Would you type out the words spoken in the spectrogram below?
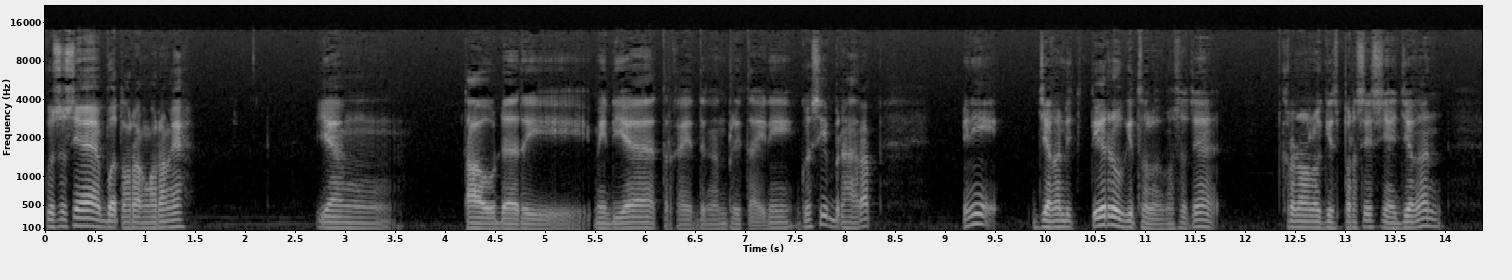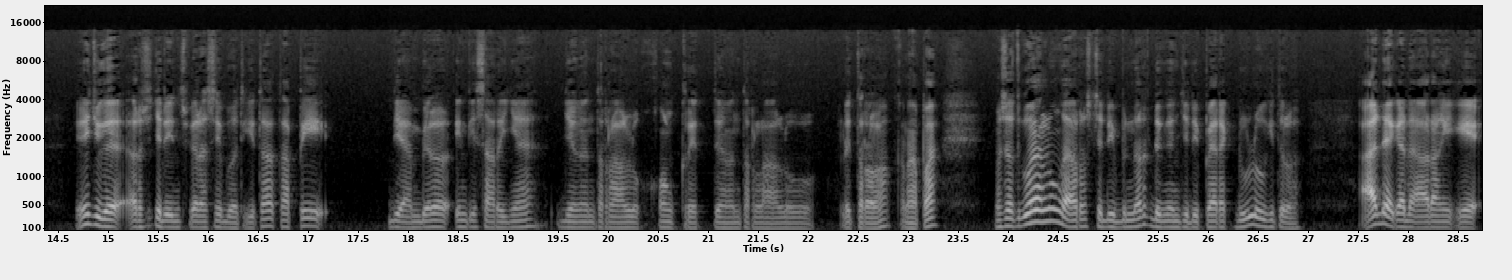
khususnya buat orang-orang ya yang tahu dari media terkait dengan berita ini gue sih berharap ini jangan ditiru gitu loh. Maksudnya kronologis persisnya. Jangan ini juga harusnya jadi inspirasi buat kita tapi diambil intisarinya jangan terlalu konkret jangan terlalu literal. Kenapa? Maksud gue lu nggak harus jadi bener dengan jadi perek dulu gitu loh. Ada kadang orang kayak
